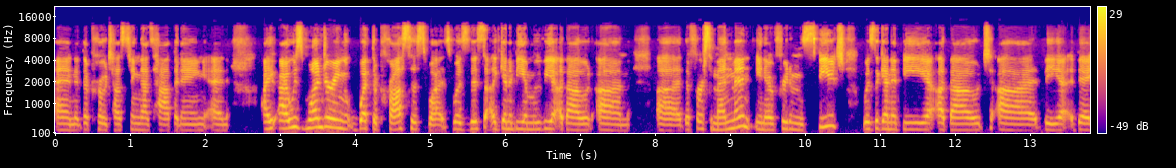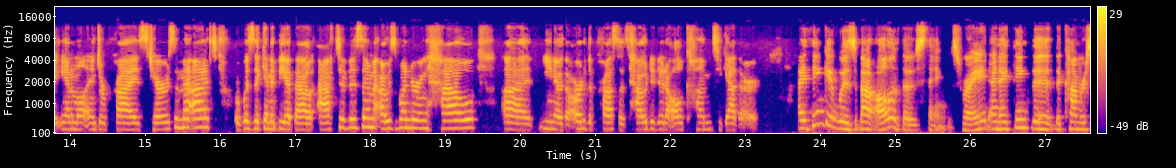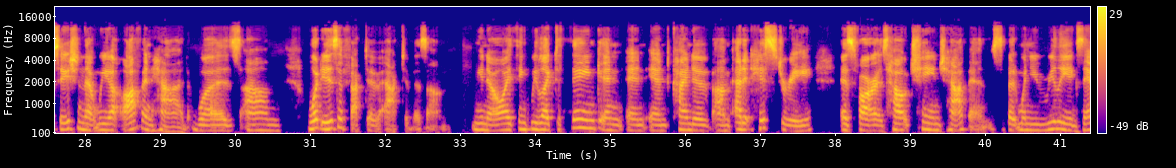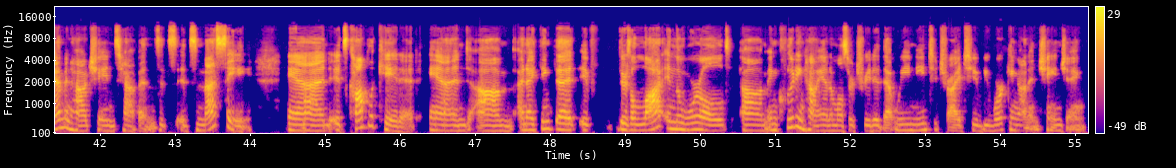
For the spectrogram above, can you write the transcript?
and the protesting that's happening. And I, I was wondering what the process was. Was this going to be a movie about um, uh, the First Amendment, you know, freedom of speech? Was it going to be about uh, the the Animal Enterprise Terrorism Act, or was it going to be about activism? I was wondering how, uh, you know, the art of the process. How did it all come together? I think it was about all of those things, right? And I think the the conversation that we often had was, um, what is effective activism? You know, I think we like to think and and and kind of um, edit history as far as how change happens. But when you really examine how change happens, it's it's messy and it's complicated. And um, and i think that if there's a lot in the world um, including how animals are treated that we need to try to be working on and changing.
